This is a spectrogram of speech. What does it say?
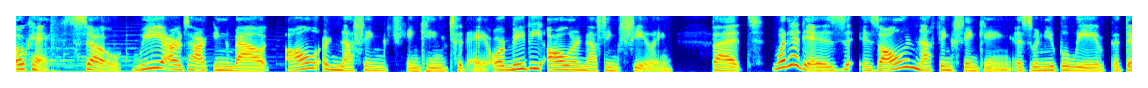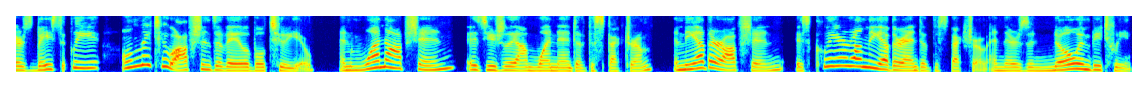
Okay, so we are talking about all or nothing thinking today, or maybe all or nothing feeling. But what it is, is all or nothing thinking is when you believe that there's basically only two options available to you. And one option is usually on one end of the spectrum, and the other option is clear on the other end of the spectrum, and there's a no in between.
